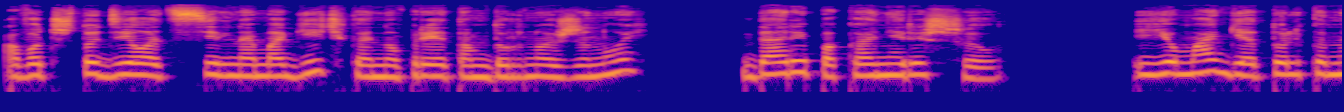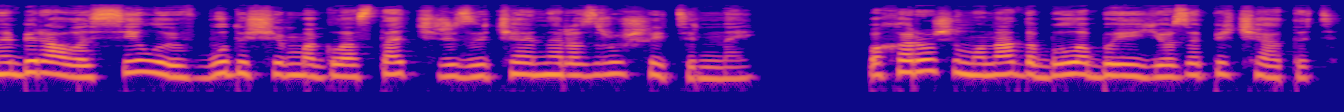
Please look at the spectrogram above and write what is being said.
А вот что делать с сильной магичкой, но при этом дурной женой, Дарий пока не решил. Ее магия только набирала силу и в будущем могла стать чрезвычайно разрушительной. По-хорошему, надо было бы ее запечатать.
